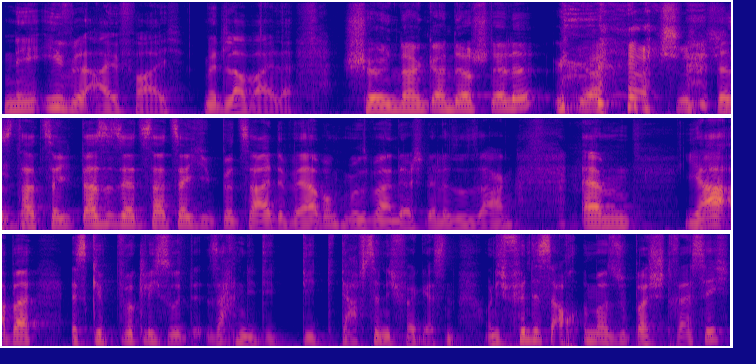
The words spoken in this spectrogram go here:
Nee, Evil Eye fahre ich mittlerweile. Schönen Dank an der Stelle. Ja, Das ist, tatsächlich, das ist jetzt tatsächlich bezahlte Werbung, muss man an der Stelle so sagen. Ähm, ja, aber es gibt wirklich so Sachen, die, die, die darfst du nicht vergessen. Und ich finde es auch immer super stressig.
